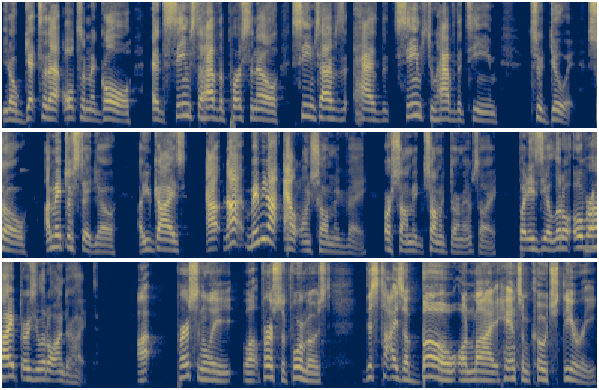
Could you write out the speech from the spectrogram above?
you know, get to that ultimate goal, and seems to have the personnel, seems has has seems to have the team to do it. So I'm interested, yo. Are you guys out? Not maybe not out on Sean McVay or Sean Mc, Sean McDermott. I'm sorry, but is he a little overhyped or is he a little underhyped? Uh, personally, well, first and foremost, this ties a bow on my handsome coach theory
